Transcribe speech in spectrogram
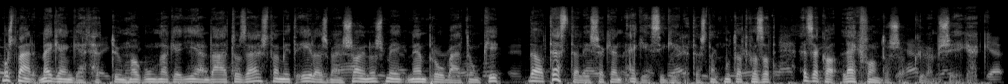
Most már megengedhettünk magunknak egy ilyen változást, amit élesben sajnos még nem próbáltunk ki, de a teszteléseken egész ígéretesnek mutatkozott. Ezek a legfontosabb különbségek.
